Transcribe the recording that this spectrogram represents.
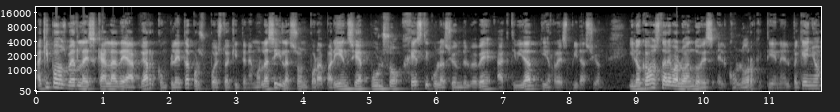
Aquí podemos ver la escala de Apgar completa, por supuesto aquí tenemos las siglas, son por apariencia, pulso, gesticulación del bebé, actividad y respiración. Y lo que vamos a estar evaluando es el color que tiene el pequeño,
